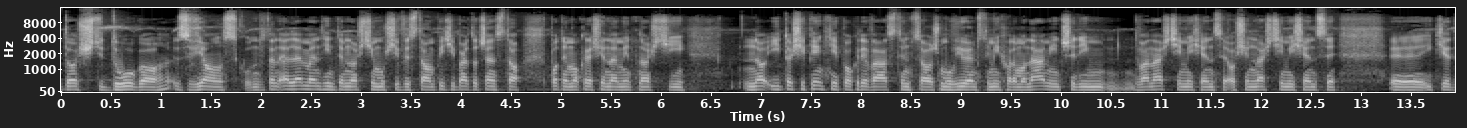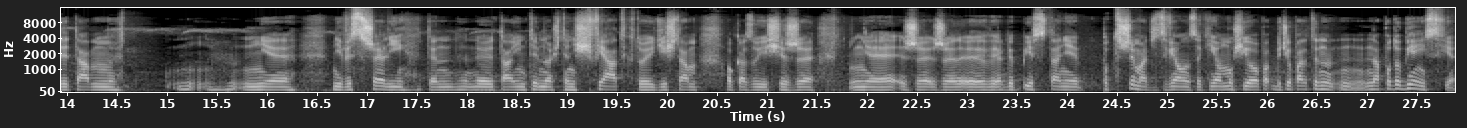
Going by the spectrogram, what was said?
dość długo związku. No ten element intymności musi wystąpić i bardzo często po tym okresie namiętności, no i to się pięknie pokrywa z tym, co już mówiłem, z tymi hormonami, czyli 12 miesięcy, 18 miesięcy yy, i kiedy tam nie, nie wystrzeli ten, ta intymność, ten świat, który gdzieś tam okazuje się, że, że, że e, jakby jest w stanie podtrzymać związek i on musi być oparty na podobieństwie,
